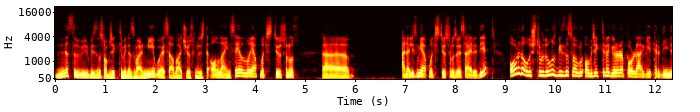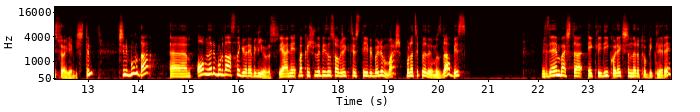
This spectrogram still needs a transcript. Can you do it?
nasıl bir business objective'iniz var? Niye bu hesabı açıyorsunuz? İşte online sale mı yapmak istiyorsunuz? Ee, analiz mi yapmak istiyorsunuz vesaire diye. Orada oluşturduğumuz business ob- objective'e göre raporlar getirdiğini söylemiştim. Şimdi burada onları burada aslında görebiliyoruz. Yani bakın şurada business objectives diye bir bölüm var. Buna tıkladığımızda biz bize en başta eklediği collection'ları, topikleri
